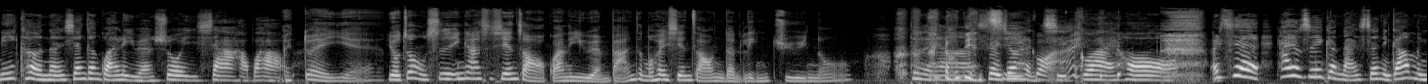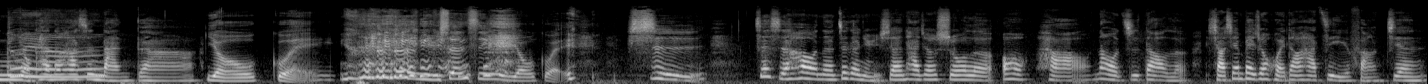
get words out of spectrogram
你可能先跟管理员说一下，好不好？哎，对耶，有这种事应该是先找管理员吧？你怎么会先找你的邻居呢？对啊，所以就很奇怪吼。而且他又是一个男生，你刚刚明明有看到他是男的啊，有鬼，女生心里有鬼。是，这时候呢，这个女生她就说了：“哦，好，那我知道了。”小仙贝就回到他自己的房间。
